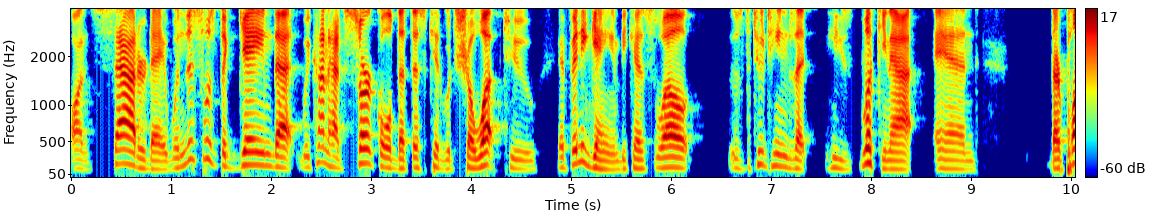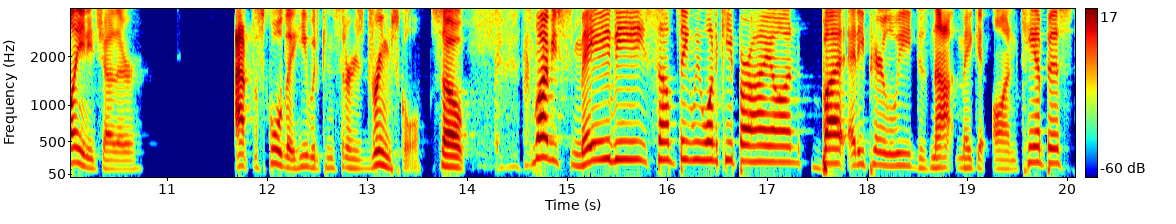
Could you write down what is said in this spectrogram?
on Saturday when this was the game that we kind of had circled that this kid would show up to, if any game, because well, it was the two teams that he's looking at, and they're playing each other at the school that he would consider his dream school. So this might be maybe something we want to keep our eye on, but Eddie Pierre Louis does not make it on campus.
